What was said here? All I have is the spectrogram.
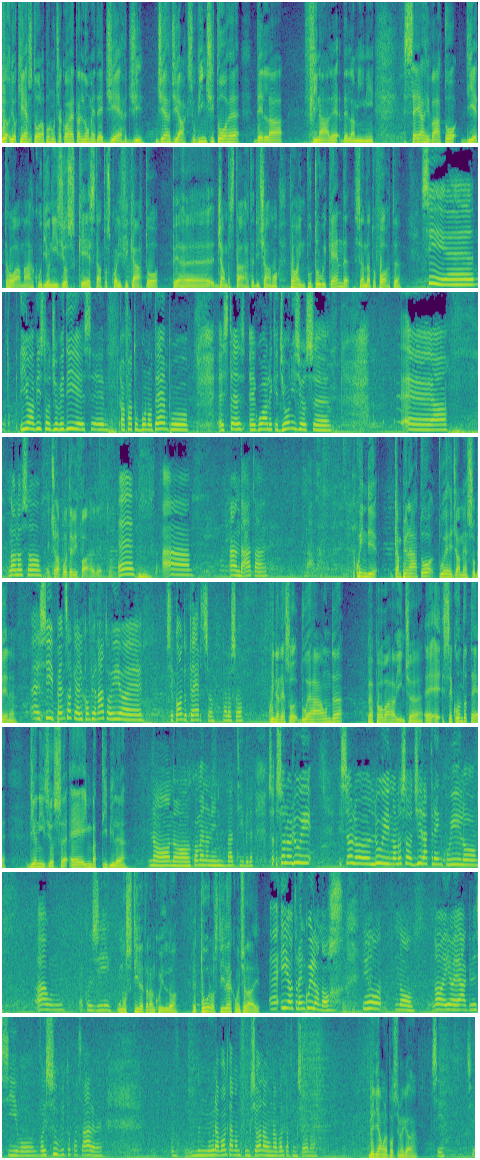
Io gli ho chiesto la pronuncia corretta del nome ed è Giergi, Giergi Axu, vincitore della finale della Mini. Sei arrivato dietro a Marco Dionisios che è stato squalificato per eh, jump start, diciamo, però in tutto il weekend sei andato forte. Sì, eh, io ho visto giovedì e se ha fatto buono tempo, è, stes- è uguale che Dionysios, eh, ah, non lo so, E ce la potevi fare, hai detto. è ah, andata. eh. Basta. Quindi, campionato, tu eri già messo bene. Eh sì, pensa che il campionato io è secondo, terzo, non lo so. Quindi adesso due round per provare a vincere. E, e secondo te Dionysios è imbattibile? No, no, come non è imbattibile. So- solo lui, solo lui, non lo so, gira tranquillo, ha un... è così. Uno stile tranquillo. E tu lo stile come ce l'hai? Eh, io tranquillo no, io no, no, io è aggressivo, vuoi subito passare. Una volta non funziona, una volta funziona. Vediamo le prossime gare. Sì, sì.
